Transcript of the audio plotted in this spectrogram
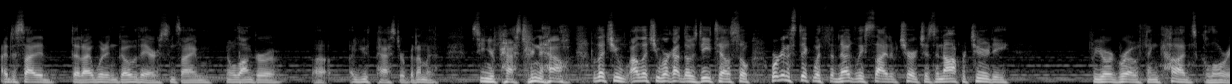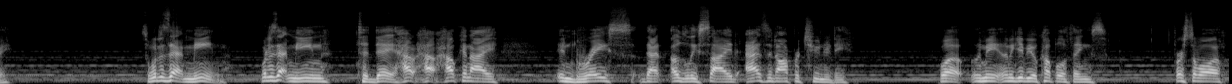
I decided that I wouldn't go there since I'm no longer a, a, youth pastor, but I'm a senior pastor now. I'll let you, I'll let you work out those details. So we're going to stick with the ugly side of church as an opportunity for your growth and God's glory. So what does that mean? What does that mean today? How, how, how can I embrace that ugly side as an opportunity? Well, let me, let me give you a couple of things. First of all,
